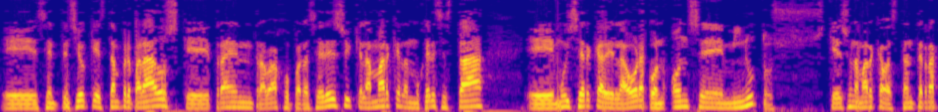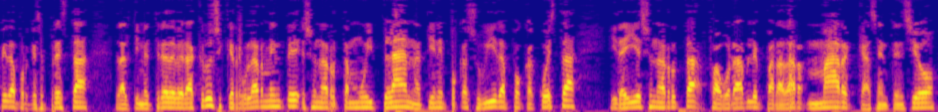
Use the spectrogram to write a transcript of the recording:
eh, sentenció que están preparados, que traen trabajo para hacer eso y que la marca en las mujeres está eh, muy cerca de la hora con 11 minutos que es una marca bastante rápida porque se presta la altimetría de Veracruz y que regularmente es una ruta muy plana, tiene poca subida, poca cuesta y de ahí es una ruta favorable para dar marca, sentenció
